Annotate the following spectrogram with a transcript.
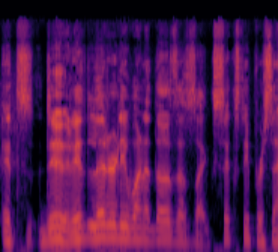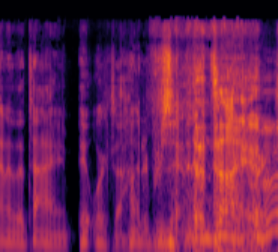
It's dude. It's literally one of those that's like sixty percent of the time. It works hundred percent of the time.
